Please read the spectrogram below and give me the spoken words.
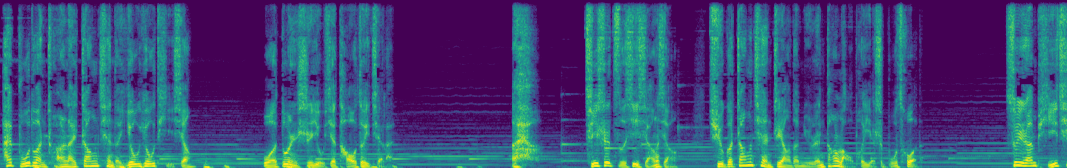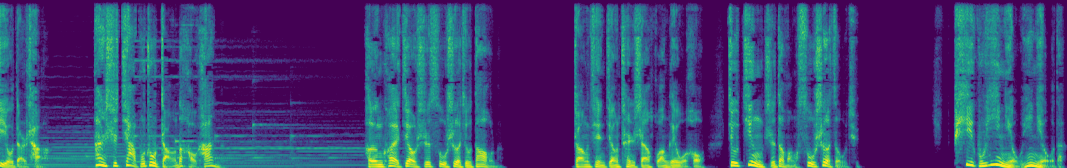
还不断传来张倩的悠悠体香，我顿时有些陶醉起来。哎呀，其实仔细想想，娶个张倩这样的女人当老婆也是不错的，虽然脾气有点差，但是架不住长得好看呢。很快，教师宿舍就到了。张倩将衬衫还给我后，就径直的往宿舍走去，屁股一扭一扭的，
